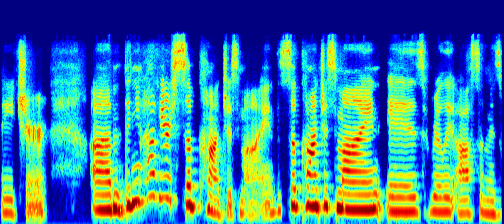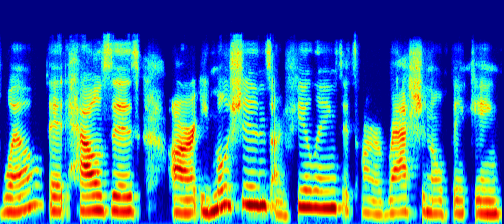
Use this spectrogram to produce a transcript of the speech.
nature. Um, then you have your subconscious mind. The subconscious mind is really awesome as well. It houses our emotions, our feelings, it's our rational thinking,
